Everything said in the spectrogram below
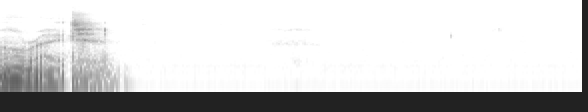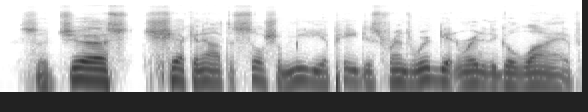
All right. So just checking out the social media pages, friends. We're getting ready to go live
